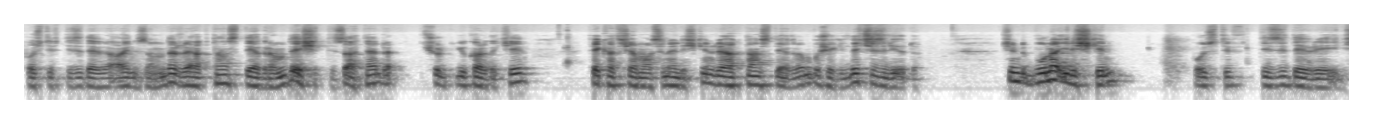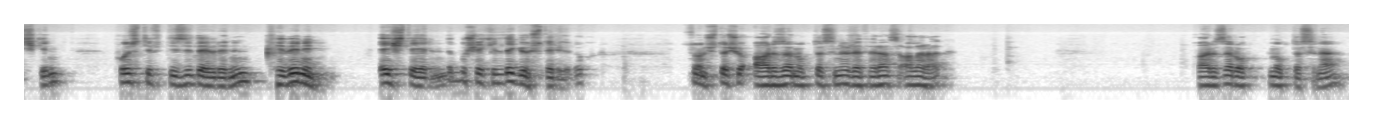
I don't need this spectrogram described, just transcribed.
pozitif dizi devre aynı zamanda reaktans diyagramı da eşitti. Zaten şu yukarıdaki tek at şemasına ilişkin reaktans diyagramı bu şekilde çiziliyordu. Şimdi buna ilişkin pozitif dizi devreye ilişkin pozitif dizi devrenin tevenin eş değerini de bu şekilde gösteriyorduk. Sonuçta şu arıza noktasını referans alarak arıza noktasına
